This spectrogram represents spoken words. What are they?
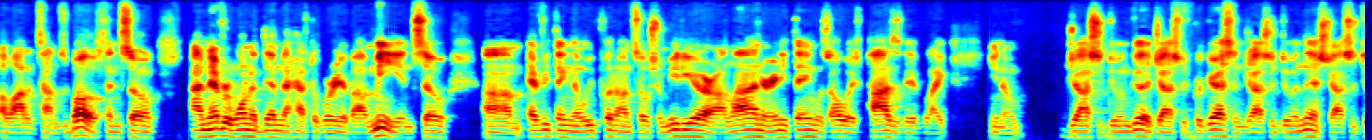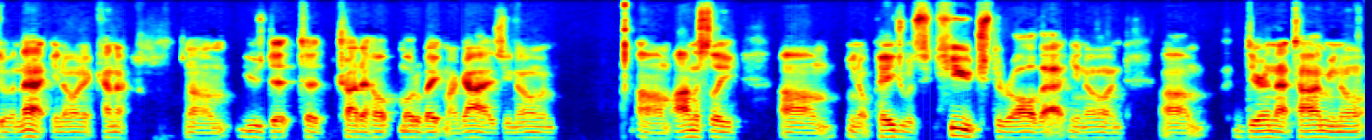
a lot of times both. And so I never wanted them to have to worry about me. And so um, everything that we put on social media or online or anything was always positive, like, you know, Josh is doing good, Josh is progressing, Josh is doing this, Josh is doing that, you know, and it kind of um, used it to try to help motivate my guys, you know, and um, honestly, um, you know, Paige was huge through all that, you know, and um, during that time, you know,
